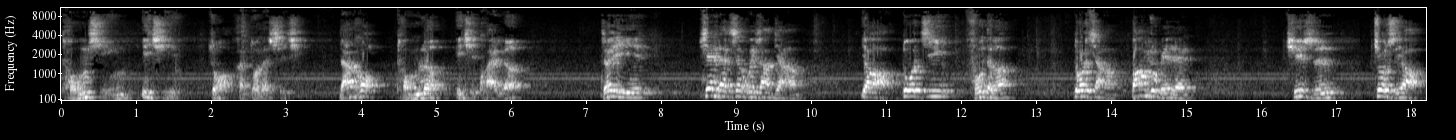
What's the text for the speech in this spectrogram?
同行，一起做很多的事情。然后同乐，一起快乐。所以现在社会上讲，要多积福德，多想帮助别人，其实就是要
